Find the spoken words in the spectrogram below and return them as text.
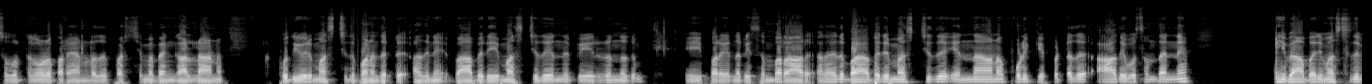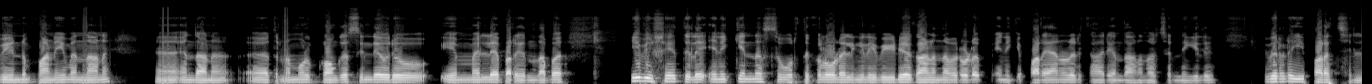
സുഹൃത്തുക്കളോട് പറയാനുള്ളത് പശ്ചിമ ബംഗാളിലാണ്. പുതിയൊരു മസ്ജിദ് പണിതിട്ട് അതിന് ബാബരി മസ്ജിദ് എന്ന് പേരിടുന്നതും ഈ പറയുന്ന ഡിസംബർ ആറ് അതായത് ബാബരി മസ്ജിദ് എന്നാണ് പൊളിക്കപ്പെട്ടത് ആ ദിവസം തന്നെ ഈ ബാബരി മസ്ജിദ് വീണ്ടും പണിയും എന്നാണ് എന്താണ് തൃണമൂൽ കോൺഗ്രസിന്റെ ഒരു എം എൽ എ പറയുന്നത്. അപ്പോൾ ഈ വിഷയത്തിൽ എനിക്ക് എന്റെ സുഹൃത്തുക്കളോട് അല്ലെങ്കിൽ ഈ വീഡിയോ കാണുന്നവരോട് എനിക്ക് പറയാനുള്ള ഒരു കാര്യം എന്താണെന്ന് വെച്ചിട്ടുണ്ടെങ്കിൽ ഇവരുടെ ഈ പറച്ചിൽ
